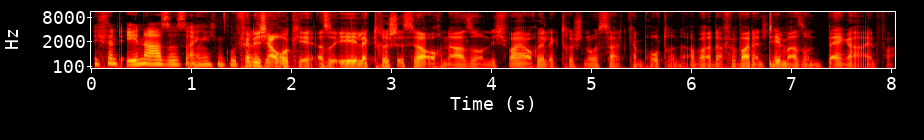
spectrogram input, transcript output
Ich finde E-Nase ist eigentlich ein guter. Finde ich auch okay. Also eh elektrisch ist ja auch Nase und ich war ja auch elektrisch, nur ist halt kein Brot drin. Aber dafür war dein Thema so ein Banger einfach.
